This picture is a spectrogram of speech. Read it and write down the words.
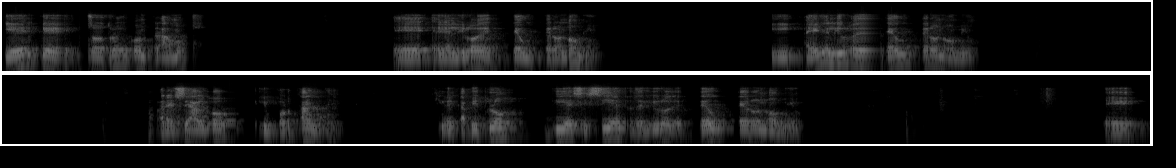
Y es el que nosotros encontramos eh, en el libro de Deuteronomio. Y ahí en el libro de Deuteronomio aparece algo importante. En el capítulo 17 del libro de Deuteronomio, eh,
